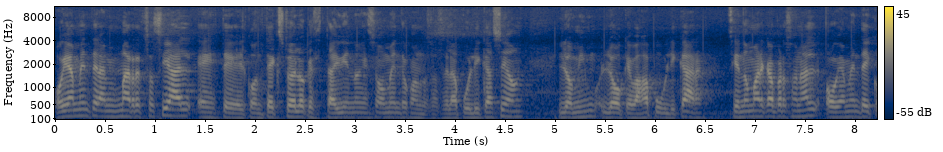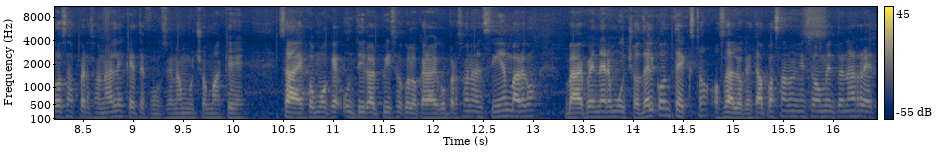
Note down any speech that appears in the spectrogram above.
Obviamente la misma red social, este, el contexto de lo que se está viviendo en ese momento cuando se hace la publicación, lo mismo, lo que vas a publicar. Siendo marca personal, obviamente hay cosas personales que te funcionan mucho más que, sabes, como que un tiro al piso, colocar algo personal. Sin embargo, va a depender mucho del contexto, o sea, lo que está pasando en ese momento en la red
